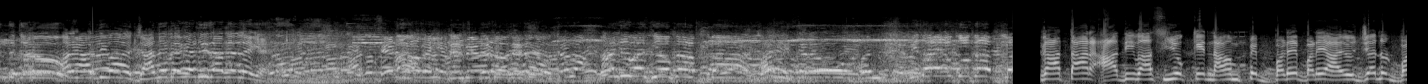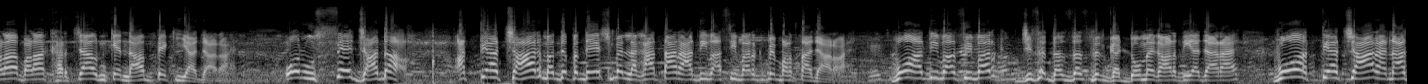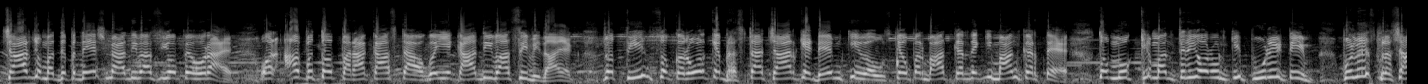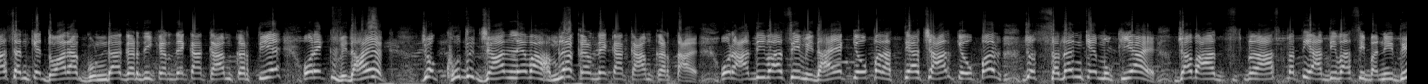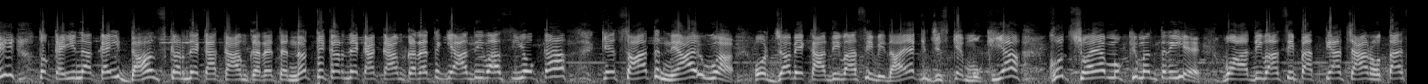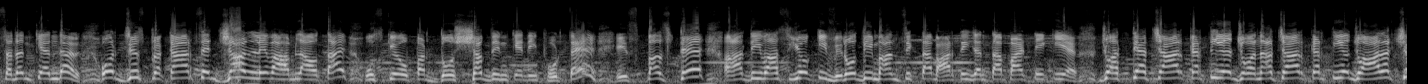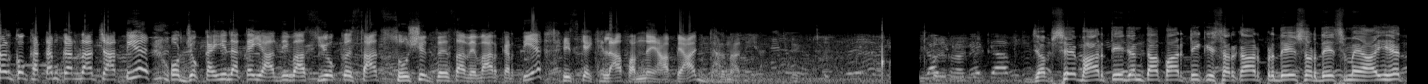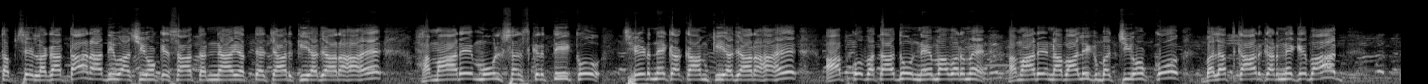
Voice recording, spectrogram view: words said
बंद करो। अरे आदिवासी जाने देंगे नहीं जाने देंगे? आदिवासियों का विधायकों का लगातार आदिवासियों के नाम पे बड़े बड़े आयोजन और बड़ा बड़ा खर्चा उनके नाम पे किया जा रहा है। और उससे ज़्यादा अत्याचार मध्य प्रदेश में लगातार आदिवासी वर्ग पे बढ़ता जा रहा है। वो आदिवासी वर्ग, जिसे 10-10 फिर गड्ढों में गाड़ दिया जा रहा है, वो अत्याचार, अनाचार जो मध्य प्रदेश में आदिवासियों पे हो रहा है। और अब तो पराकाष्ठा हो गई एक आदिवासी विधायक, जो 300 करोड़ के भ्रष्टाचार के डैम की, उसके ऊपर बात करने की मांग करते हैं। तो मुख्यमंत्री और उनकी पूरी टीम पुलिस प्रशासन के द्वारा गुंडागर्दी करने का काम करती है। और एक विधायक, जो खुद जानलेवा हमला करने का काम करता है। और आदिवासी विधायक के ऊपर, अत्याचार के ऊपर, जो सदन के मुखिया है, जब राष्ट्रपति आदिवासी बनी थी तो कहीं ना कहीं डांस करने का काम कर रहे थे, नृत्य करने का काम कर रहे थे कि आदिवासियों का, के साथ न्याय हुआ। और जब एक आदिवासी विधायक, जिसके मुखिया खुद स्वयं मुख्यमंत्री है, वो आदिवासी पर अत्याचार होता है सदन के अंदर, और जिस प्रकार से जानलेवा हमला होता है, उसके ऊपर दो शब्द इनके नहीं फूटते स्पष्ट है, आदिवासियों की विरोधी मानसिकता भारतीय जनता पार्टी की है, जो अत्याचार करती है, जो अनाचार करती है, जो आरक्षण को खत्म करना चाहती है और जो कहीं ना कहीं आदिवासियों के साथ शोषित जैसा व्यवहार करती है, इसके खिलाफ हमने यहाँ पे आज धरना दिया जब से भारतीय जनता पार्टी की सरकार प्रदेश और देश में आई है, तब से लगातार आदिवासियों के साथ अन्याय अत्याचार किया जा रहा है। हमारे मूल संस्कृति को छेड़ने का काम किया जा रहा है। आपको बता दूँ, नेमावर में हमारे नाबालिग बच्चियों को बलात्कार करने के बाद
